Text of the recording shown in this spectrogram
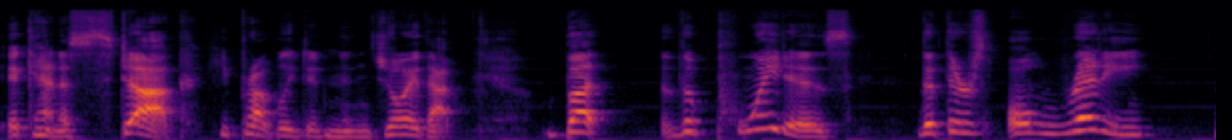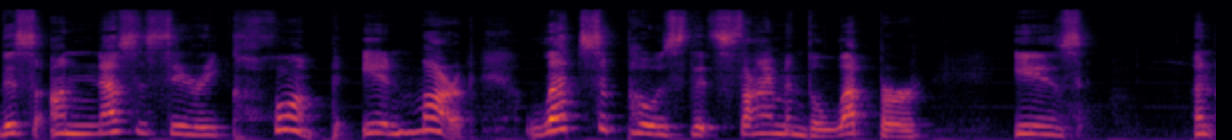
it kind of stuck. He probably didn't enjoy that, but the point is that there's already this unnecessary clump in Mark. Let's suppose that Simon the leper is an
